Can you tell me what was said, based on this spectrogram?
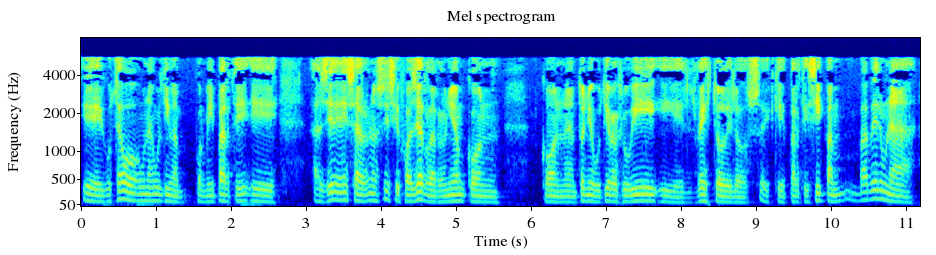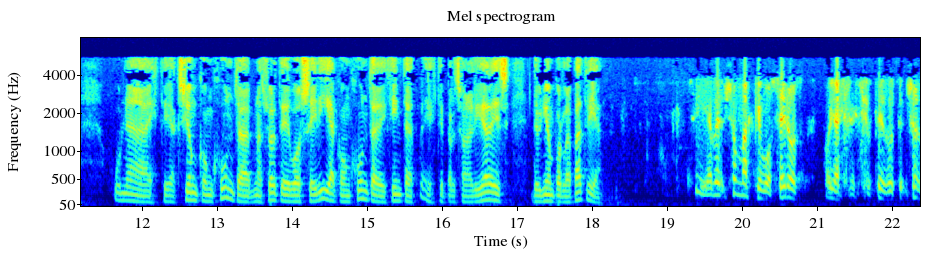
Eh, Gustavo, una última por mi parte. Eh, ayer en esa, no sé si fue ayer la reunión con, con Antonio Gutiérrez Rubí y el resto de los eh, que participan, va a haber una, una este, acción conjunta, una suerte de vocería conjunta de distintas este, personalidades de Unión por la Patria? Sí, a ver, yo más que voceros, oiga, usted, yo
